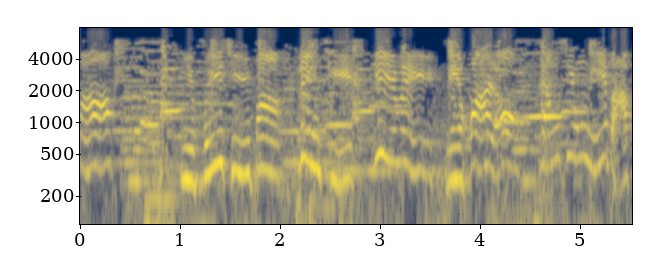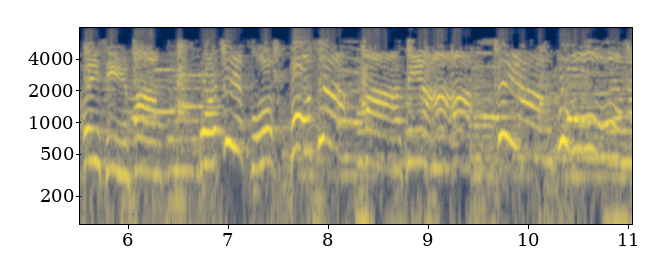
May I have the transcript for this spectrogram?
啊，你回去吧，另娶一位女花容。你把婚信放，我至死不嫁马家相公啊！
